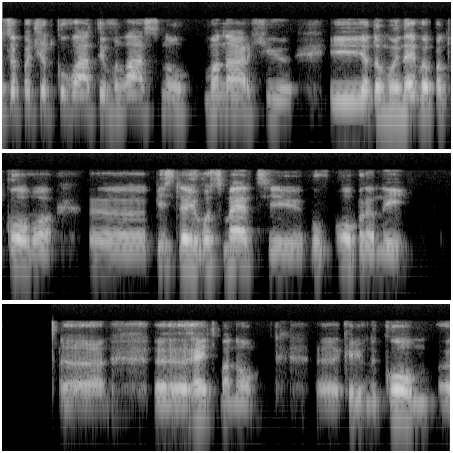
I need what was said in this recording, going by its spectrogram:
започаткувати власну монархію, і я думаю, не випадково е, після його смерті був обраний е, е, гетьманом. е, Керівником е,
